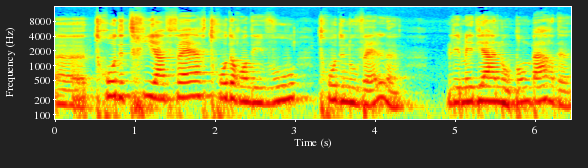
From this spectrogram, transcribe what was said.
euh, trop de tri à faire, trop de rendez-vous, trop de nouvelles. Les médias nous bombardent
